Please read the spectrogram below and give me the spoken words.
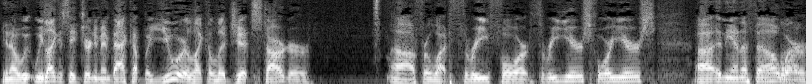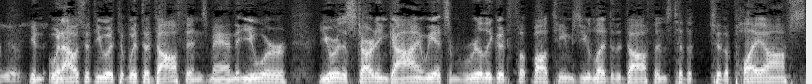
You know, we, we like to say journeyman backup, but you were like a legit starter uh, for what three, four, three years, four years uh, in the NFL. Where you, when I was with you with the, with the Dolphins, man, that you were you were the starting guy, and we had some really good football teams. You led to the Dolphins to the to the playoffs,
